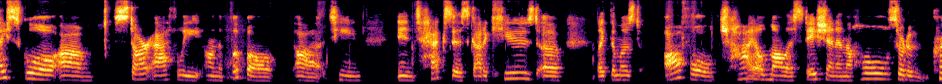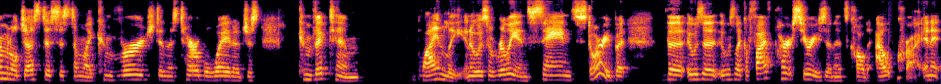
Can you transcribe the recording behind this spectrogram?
high school um star athlete on the football uh team in texas got accused of like the most awful child molestation and the whole sort of criminal justice system like converged in this terrible way to just convict him blindly and it was a really insane story but the it was a it was like a five part series and it's called outcry and it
